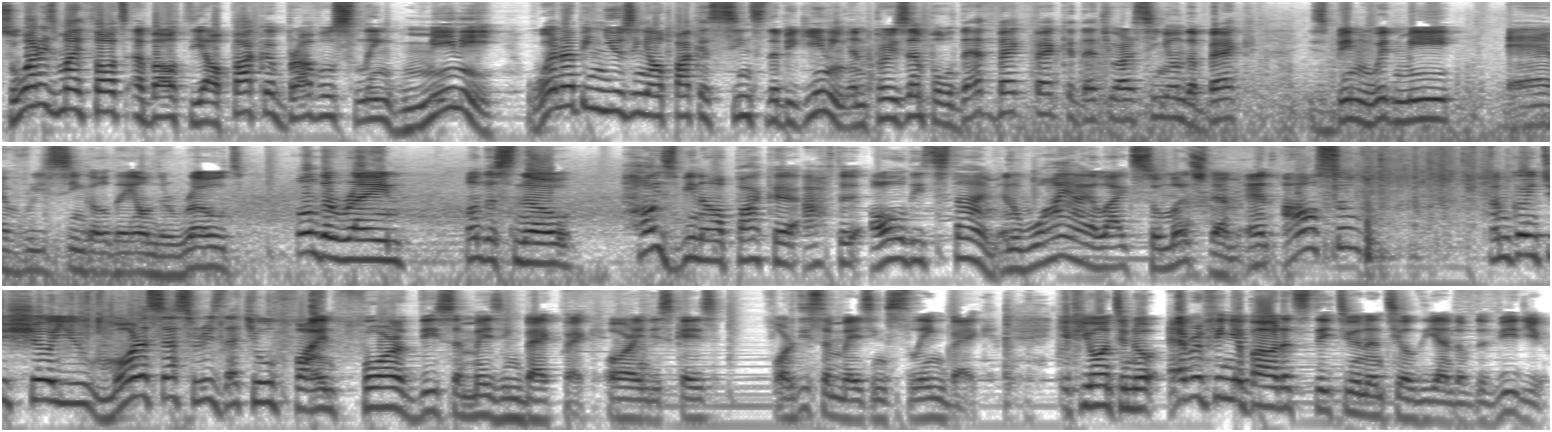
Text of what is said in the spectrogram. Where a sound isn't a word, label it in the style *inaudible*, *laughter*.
So what is my thoughts about the Alpaka Bravo Sling Mini? When I've been using Alpaka since the beginning and for example that backpack that you are seeing on the back has been with me every single day on the road, on the rain, on the snow, How has been Alpaka after all this time and why I like so much them and also I'm going to show you more accessories that you'll find for this amazing backpack or in this case for this amazing sling bag. If you want to know everything about it, stay tuned until the end of the video.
